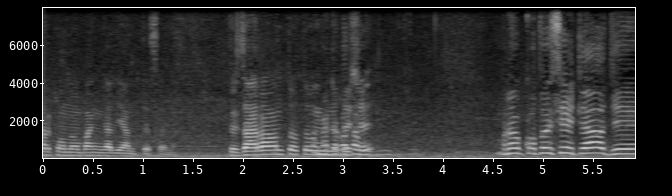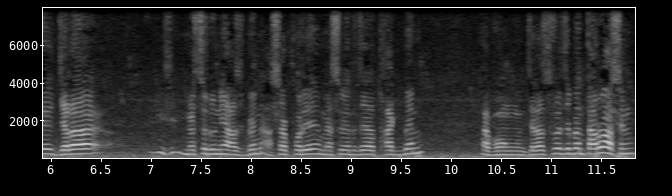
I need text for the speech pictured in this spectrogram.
আর কোনো বাঙালি আনতেছে না। তো যারা অন্তত অন্য দেশে মানে কথা হয়েছে এটা যে যারা মেসেডোনিয়া আসবেন আসার পরে মেসেডোনিয়াতে যারা থাকবেন এবং যারা চলে যাবেন তারও আসেন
